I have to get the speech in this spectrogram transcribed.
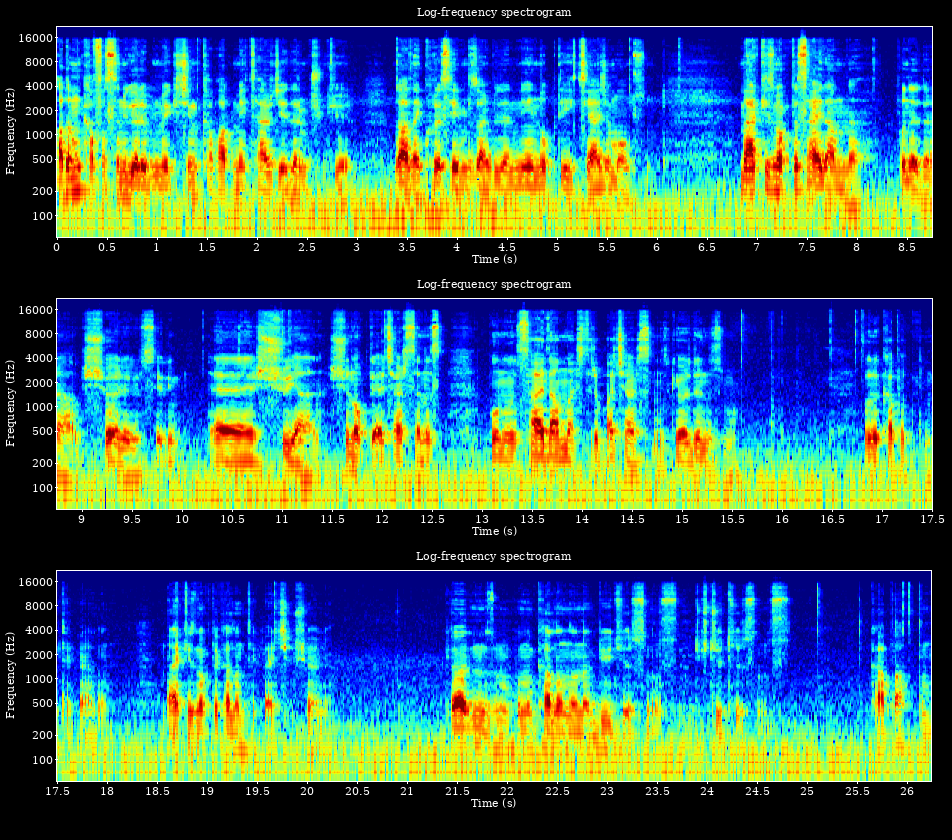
adamın kafasını görebilmek için kapatmayı tercih ederim çünkü zaten crosshair'imiz var bir de niye noktaya ihtiyacım olsun. Merkez nokta saydamlığı. Bu nedir abi? Şöyle göstereyim. Ee, şu yani. Şu noktayı açarsanız bunu saydamlaştırıp açarsınız. Gördünüz mü? Bunu kapattım tekrardan. Merkez nokta kalın tekrar açayım şöyle. Gördünüz mü? Bunun kalınlığını büyütüyorsunuz. Küçültüyorsunuz. Kapattım.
